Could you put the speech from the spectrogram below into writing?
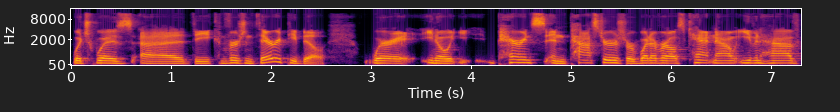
which was uh, the conversion therapy bill, where you know parents and pastors or whatever else can't now even have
